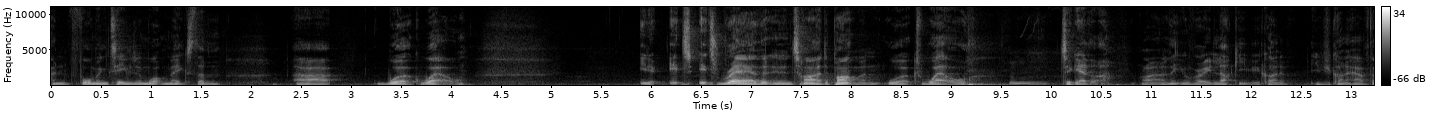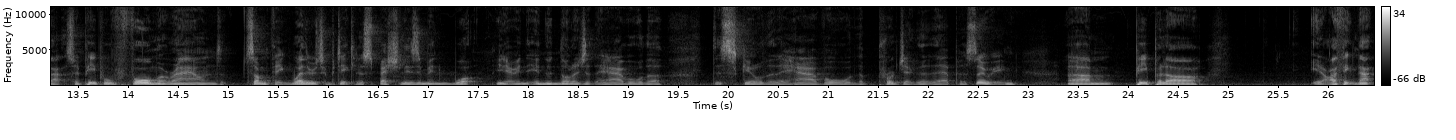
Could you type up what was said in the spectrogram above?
and forming teams and what makes them uh, work well. You know, it's it's rare that an entire department works well Mm. together. Right, I think you're very lucky if you kind of if you kind of have that. So people form around something, whether it's a particular specialism in what you know in, in the knowledge that they have, or the the skill that they have, or the project that they're pursuing. Um, people are, you know, I think that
